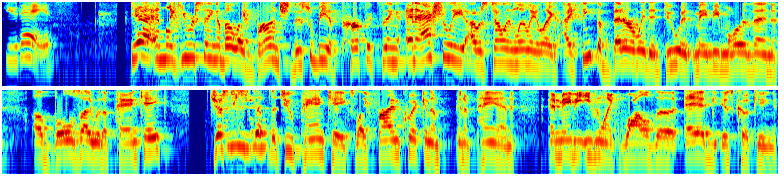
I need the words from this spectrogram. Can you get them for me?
few days. Yeah, and like you were saying about like brunch, this would be a perfect thing. And actually, I was telling Lily like I think the better way to do it, maybe more than a bullseye with a pancake, just heat Mm-hmm. up the two pancakes, like fry them quick in a in a pan, and maybe even like while the egg is cooking,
